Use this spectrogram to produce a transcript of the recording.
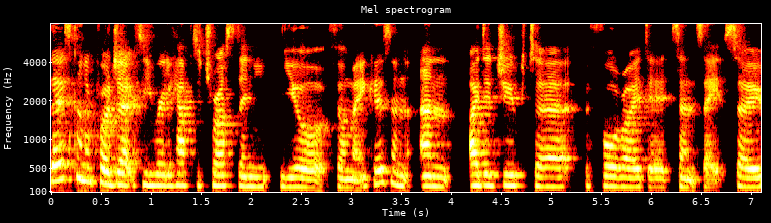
those kind of projects you really have to trust in your filmmakers and and i did jupiter before i did sense8 so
